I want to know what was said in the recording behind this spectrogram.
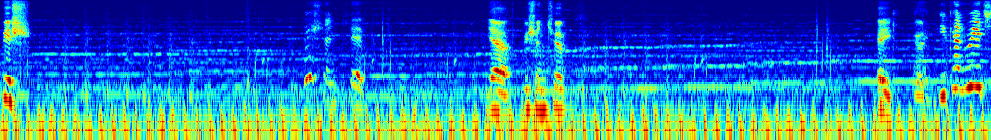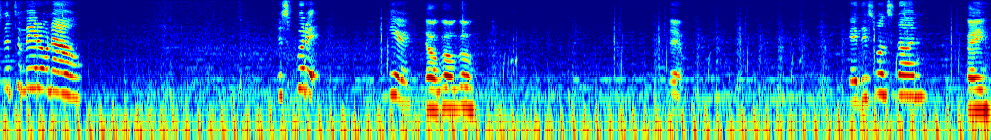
fish. fish and chip. Yeah, fish and chips. Hey, good. You can reach the tomato now. Just put it here. Go go go. Damn. Okay, this one's done. Okay.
